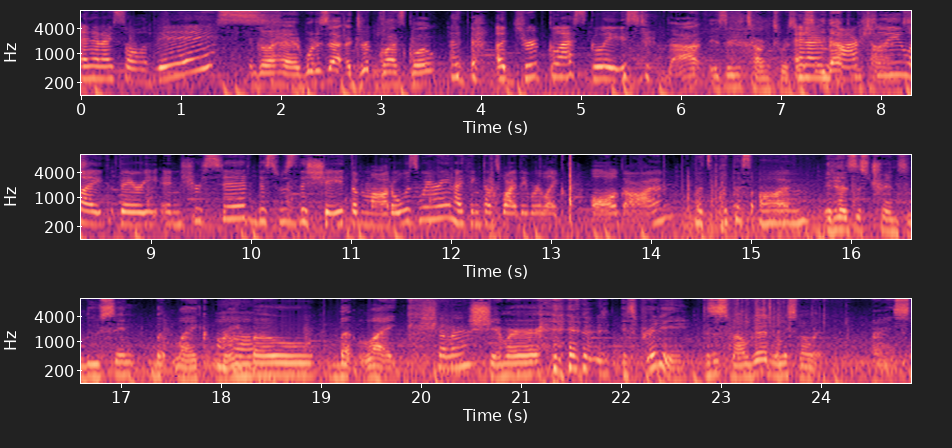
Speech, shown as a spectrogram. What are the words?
and then I saw this Go ahead. What is that? A drip glass glow? a, a drip glass glazed That is a tongue twister. and Say I'm actually like very interested this was the shade the model was wearing I think that's why they were like all gone let's put this on It has this translucent, but like Uh-huh. rainbow, but like shimmer shimmer. it's pretty. Does it smell good? Let me smell it. It's,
